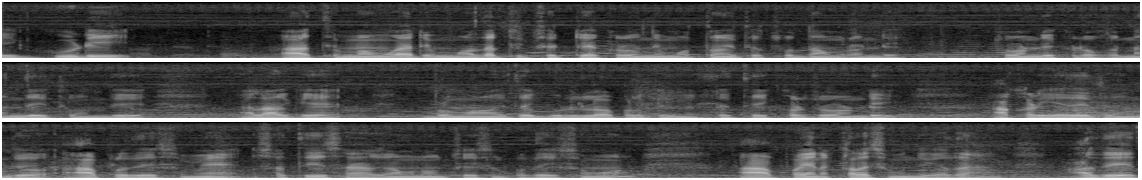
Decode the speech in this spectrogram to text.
ఈ గుడి ఆ తిమ్మమ్మ గారి మొదటి చెట్టు ఎక్కడ ఉంది మొత్తం అయితే చూద్దాం రండి. చూడండి ఇక్కడ ఒక నంది అయితే ఉంది. అలాగే ఇప్పుడు మనం అయితే గుడి లోపలికి వెళ్ళినట్లయితే ఇక్కడ చూడండి అక్కడ ఏదైతే ఉందో ఆ ప్రదేశమే సతీ సహగమనం చేసిన ప్రదేశము. ఆ పైన కలశం ఉంది కదా అదే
